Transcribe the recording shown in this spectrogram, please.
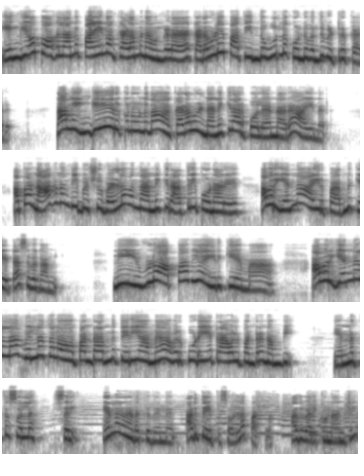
எங்கேயோ போகலான்னு பயணம் கிளம்புனவங்கள கடவுளே பார்த்து இந்த ஊர்ல கொண்டு வந்து விட்டுருக்காரு. நாங்க இங்கேயே இருக்கணும்னு தான் கடவுள் நினைக்கிறார் போலன்னாரு ஆயனர். அப்பா நாகநந்தி பிட்சு வெள்ளம் வந்த அன்னைக்கு ராத்திரி போனாரே அவர் என்ன ஆயிருப்பார்னு கேட்டா சிவகாமி. நீ இவ்வளோ அப்பாவியா இருக்கியேம்மா. அவர் என்னெல்லாம் வில்லத்தனம் பண்றாருன்னு தெரியாம அவர் கூடயே டிராவல் பண்ற நம்பி. என்னத்த சொல்ல? சரி என்ன நடக்குதுன்னு அடுத்த சொல்ல பார்க்கலாம். அது வரைக்கும் நன்றி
